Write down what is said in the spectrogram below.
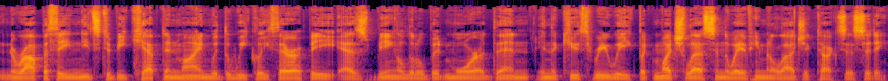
neuropathy needs to be kept in mind with the weekly therapy as being a little bit more than in the Q3 week, but much less in the way of hematologic toxicity.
